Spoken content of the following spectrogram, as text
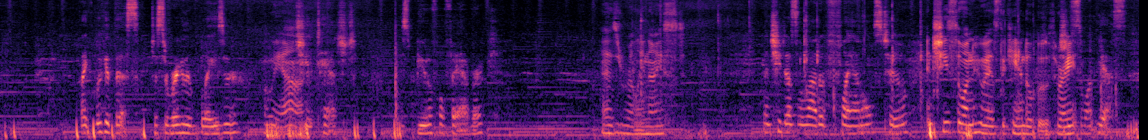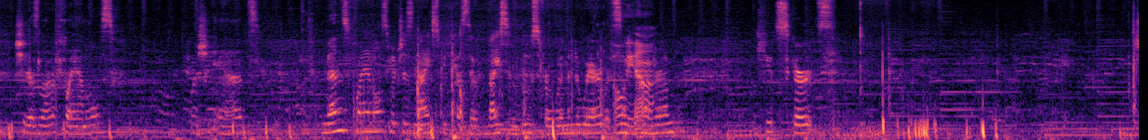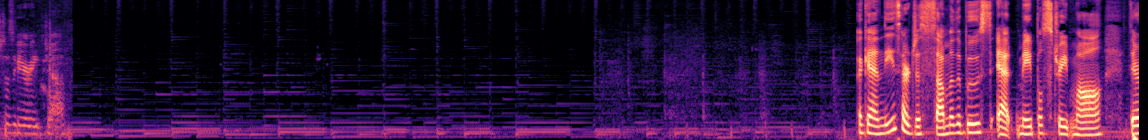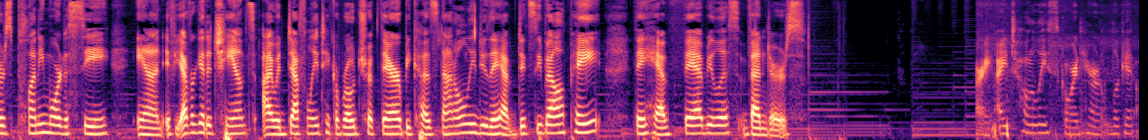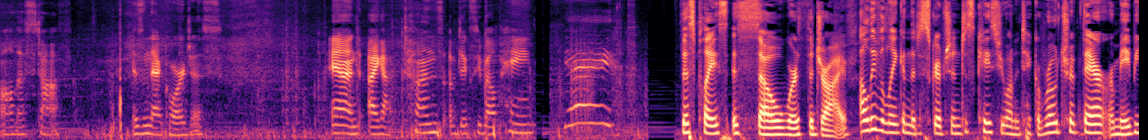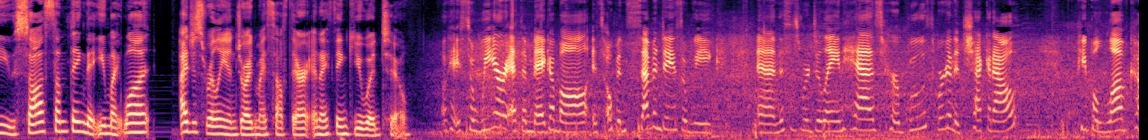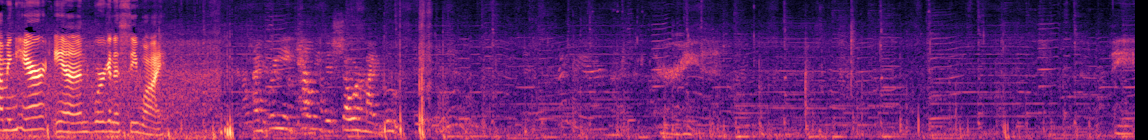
like, look at this just a regular blazer. Oh yeah, She attached this beautiful fabric. that is really nice. Then she does a lot of flannels too. And she's the one who has the candle booth, right? She's the one, yes. She does a lot of flannels where she adds men's flannels, which is nice because they're nice and loose for women to wear with Oh, something yeah. under them. Cute skirts. She does a Very great cool. job. Again, these are just some of the booths at Maple Street Mall. There's plenty more to see, and if you ever get a chance, I would definitely take a road trip there because not only do they have Dixie Belle paint, they have fabulous vendors. All right, I totally scored here. Look at all this stuff. Isn't that gorgeous? And I got tons of Dixie Belle paint. Yay! This place is so worth the drive. I'll leave a link in the description just in case you want to take a road trip there or maybe you saw something that you might want. I just really enjoyed myself there and I think you would too. Okay, so we are at the Mega Mall. It's open seven days a week, and this is where Delane has her booth. We're gonna check it out. People love coming here, and we're gonna see why. I'm bringing Kelly to show her my booth.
